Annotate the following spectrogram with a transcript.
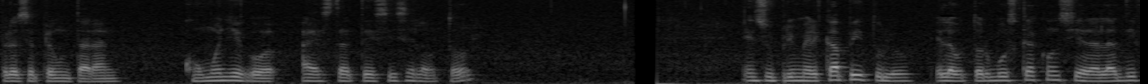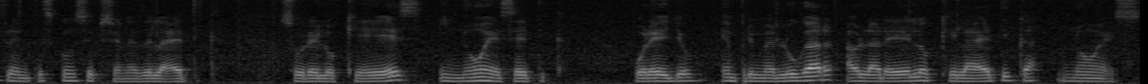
pero se preguntarán, ¿Cómo llegó a esta tesis el autor? En su primer capítulo, el autor busca considerar las diferentes concepciones de la ética, sobre lo que es y no es ética. Por ello, en primer lugar, hablaré de lo que la ética no es.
